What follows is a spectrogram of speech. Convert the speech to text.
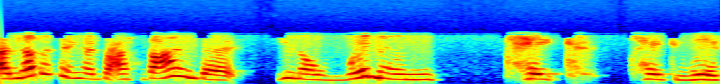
another thing is i find that you know women take take this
